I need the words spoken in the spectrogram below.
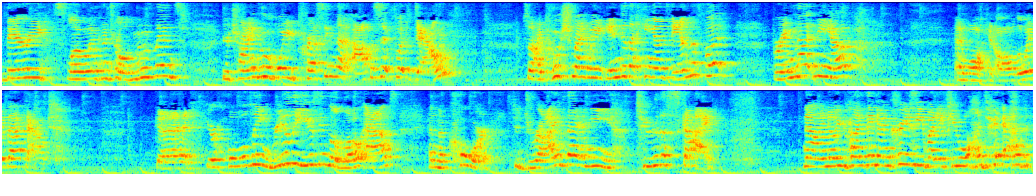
very slow and controlled movements. You're trying to avoid pressing that opposite foot down. So I push my weight into the hands and the foot, bring that knee up, and walk it all the way back out. Good. You're holding, really using the low abs and the core to drive that knee to the sky. Now I know you probably think I'm crazy, but if you want to add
